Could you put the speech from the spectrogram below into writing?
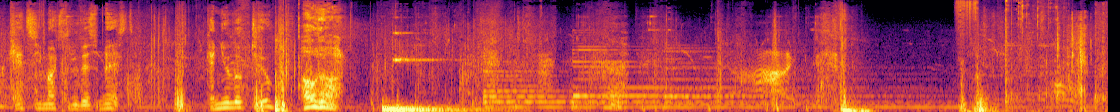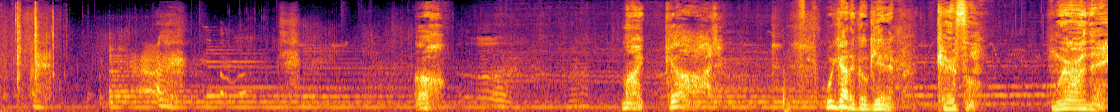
I can't see much through this mist. Can you look too? Hold on. Oh. My God. We gotta go get him. Careful. Where are they?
